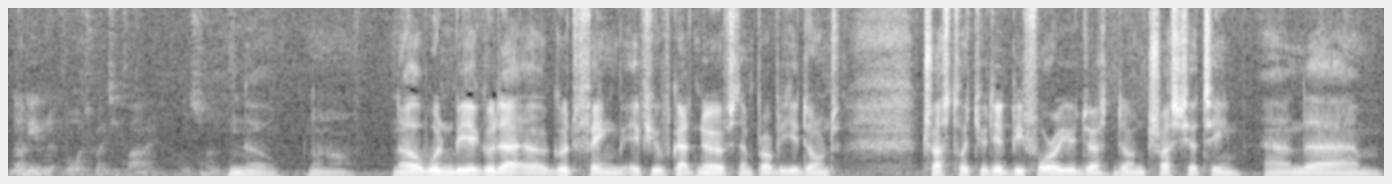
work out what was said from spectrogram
Not even at 4:25 on Sunday. No, no, no. No, it wouldn't be a good uh, a good thing. If you've got nerves, then probably you don't trust what you did before. You just don't trust your team, and um,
